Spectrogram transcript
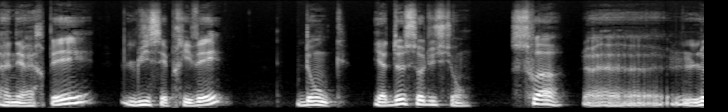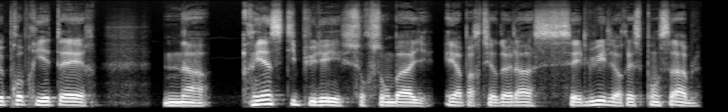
Un ERP, lui, c'est privé. Donc, il y a deux solutions. Soit euh, le propriétaire n'a rien stipulé sur son bail et à partir de là, c'est lui le responsable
